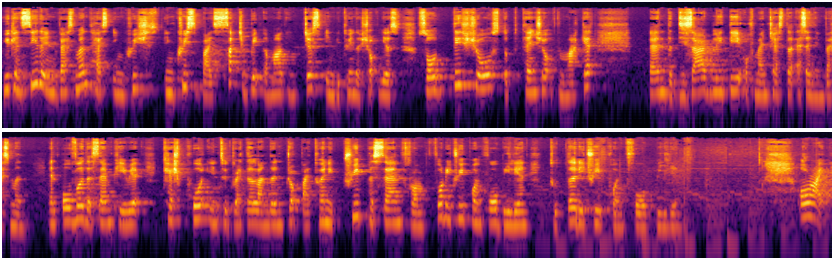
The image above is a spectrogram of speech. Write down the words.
You can see the investment has increased increased by such a big amount in just in between the short years. So this shows the potential of the market and the desirability of Manchester as an investment. And over the same period, cash poured into Greater London dropped by 23% from 43.4 billion to 33.4 billion. All right,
